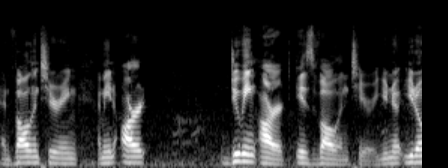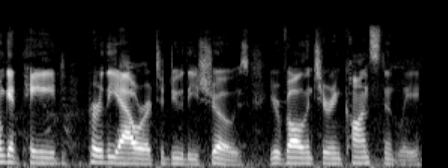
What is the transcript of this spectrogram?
and volunteering i mean art doing art is volunteer. You know you don't get paid per the hour to do these shows. You're volunteering constantly.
